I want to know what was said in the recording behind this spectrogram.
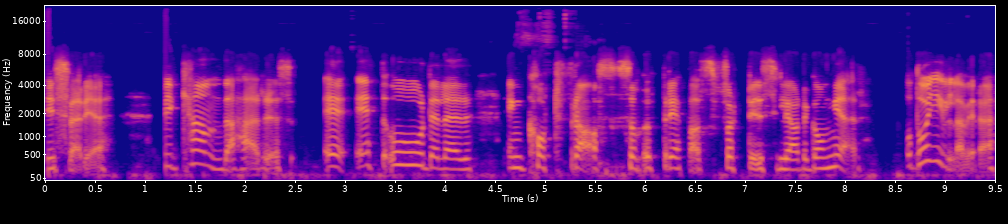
i Sverige. Vi kan det här, e- ett ord eller en kort fras som upprepas 40 miljarder gånger. Och då gillar vi det.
